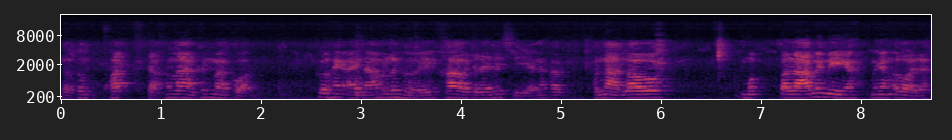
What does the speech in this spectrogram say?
เราต้องควัดจากข้างล่างขึ้นมาก่อน เพื่อ ให้ไอ้น้ำมันระเหยข้าวจะได้ไม่เสียนะครับ ขนาดเราปลาร้าไม่มีไงมันยังอร่อยเลย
